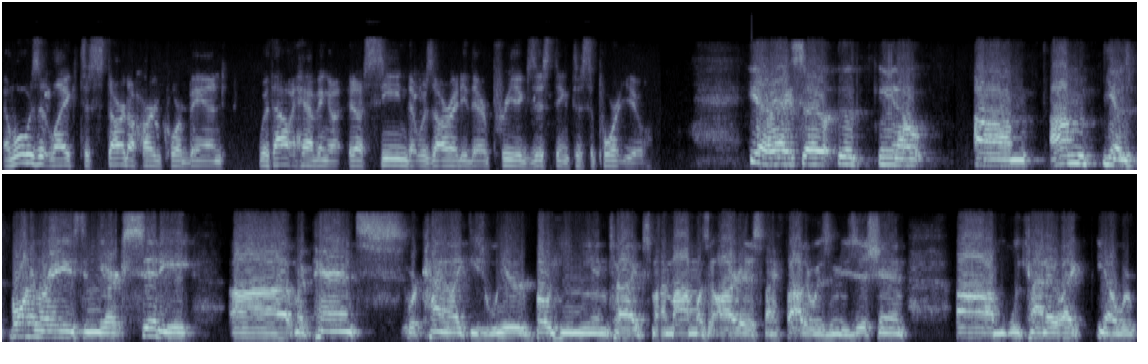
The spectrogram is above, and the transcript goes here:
and what was it like to start a hardcore band without having a, a scene that was already there pre-existing to support you? Yeah, right. So you know, um, I'm you know born and raised in New York City. Uh, my parents were kind of like these weird bohemian types. My mom was an artist. My father was a musician. Um, we kind of like, you know, we're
